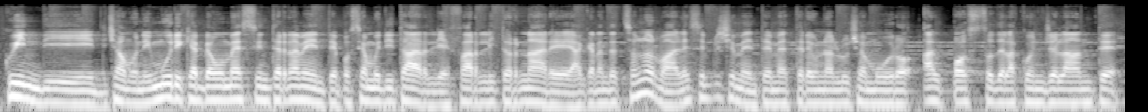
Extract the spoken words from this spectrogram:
Quindi diciamo nei muri che abbiamo messo internamente possiamo editarli e farli tornare a grandezza normale Semplicemente mettere una luce a muro al posto della congelante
